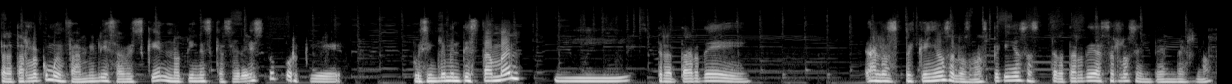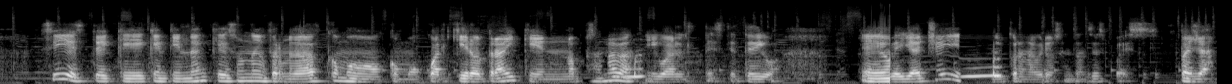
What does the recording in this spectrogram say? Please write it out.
tratarlo como en familia, ¿sabes qué? No tienes que hacer esto porque pues simplemente está mal y tratar de a los pequeños, a los más pequeños, tratar de hacerlos entender, ¿no? Sí, este, que, entiendan que es una enfermedad como, como cualquier otra y que no pasa nada. Igual, este, te digo, eh, VIH y el coronavirus. Entonces, pues, pues ya.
